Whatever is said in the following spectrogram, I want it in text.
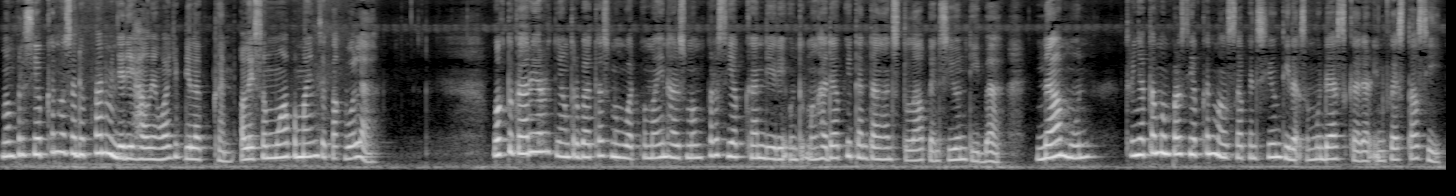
Mempersiapkan masa depan menjadi hal yang wajib dilakukan oleh semua pemain sepak bola. Waktu karir yang terbatas membuat pemain harus mempersiapkan diri untuk menghadapi tantangan setelah pensiun tiba. Namun, ternyata mempersiapkan masa pensiun tidak semudah sekadar investasi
